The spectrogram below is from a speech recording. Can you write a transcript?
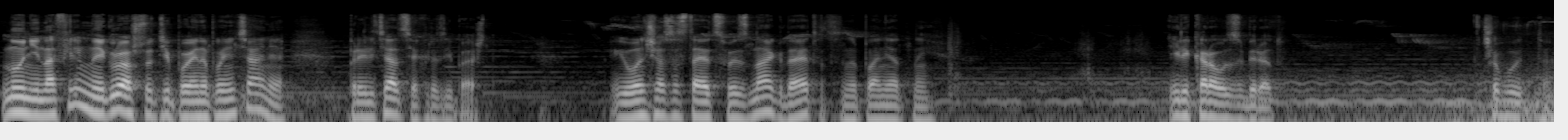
Ну, не на фильм, на игру, а что типа инопланетяне прилетят, всех разъебашат. И он сейчас оставит свой знак, да, этот инопланетный? Или корову заберет? Что будет-то?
